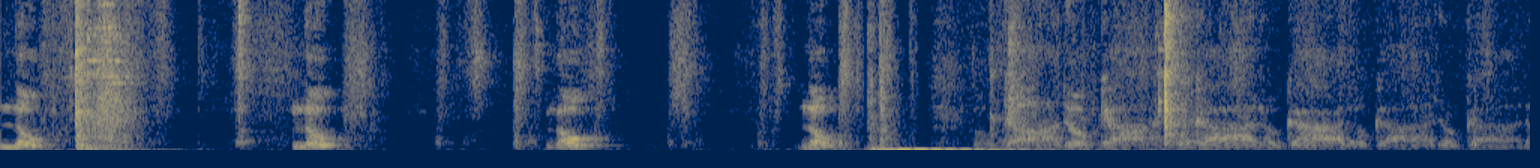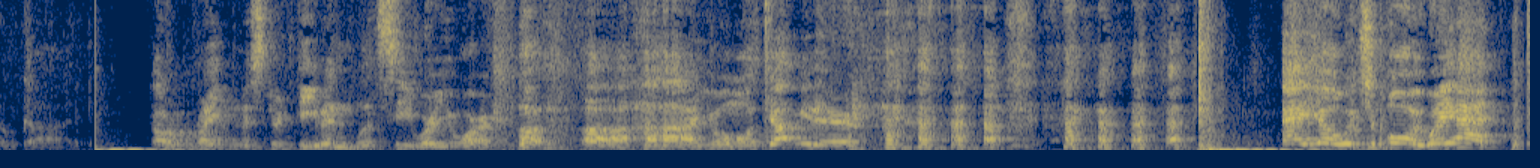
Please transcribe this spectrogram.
Nope. Nope. Nope. Nope. Oh God, oh God, oh God, oh God, oh God, oh God, oh God. All right, Mr. Demon, let's see where you are. Oh, uh, haha, you almost got me there. hey, yo, it's your boy, where you at?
